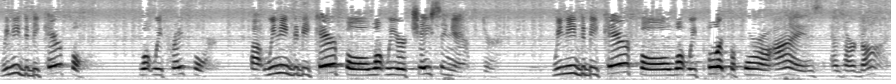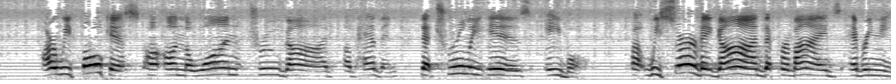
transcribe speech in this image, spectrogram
We need to be careful what we pray for. Uh, we need to be careful what we are chasing after. We need to be careful what we put before our eyes as our God. Are we focused on, on the one true God of heaven that truly is able uh, we serve a God that provides every need.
